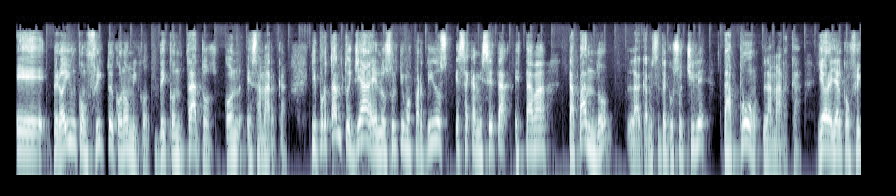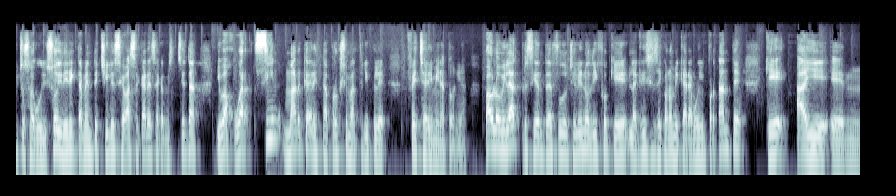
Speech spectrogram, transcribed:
Eh, pero hay un conflicto económico de contratos con esa marca. Y por tanto, ya en los últimos partidos, esa camiseta estaba tapando la camiseta que usó Chile, tapó la marca. Y ahora ya el conflicto se agudizó y directamente Chile se va a sacar esa camiseta y va a jugar sin marca en esta próxima triple fecha eliminatoria. Pablo Milat, presidente del fútbol chileno, dijo que la crisis económica era muy importante, que hay en,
